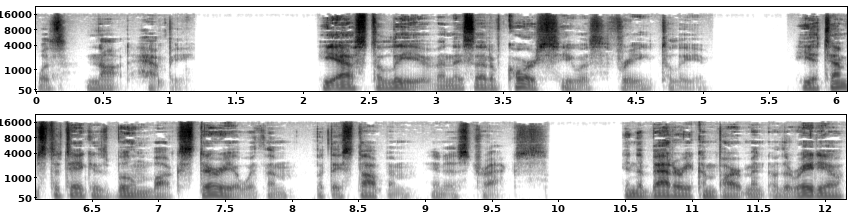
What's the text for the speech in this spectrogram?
was not happy. He asked to leave, and they said of course he was free to leave. He attempts to take his boombox stereo with him, but they stop him in his tracks. In the battery compartment of the radio,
